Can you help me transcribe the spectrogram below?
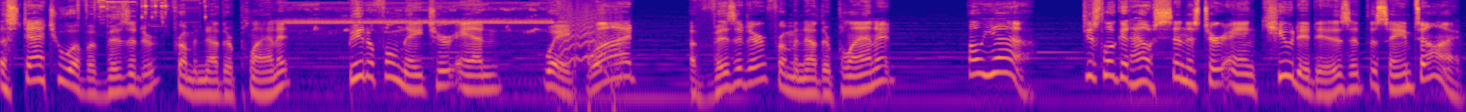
a statue of a visitor from another planet, beautiful nature, and wait, what? A visitor from another planet? Oh, yeah, just look at how sinister and cute it is at the same time.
